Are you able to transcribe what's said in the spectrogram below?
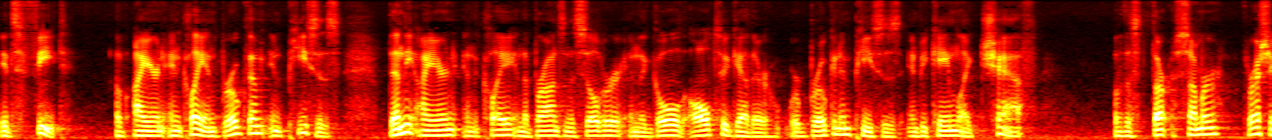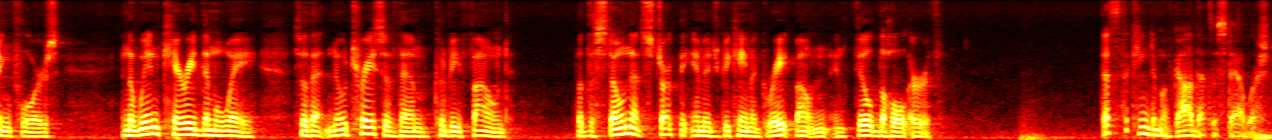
its feet of iron and clay and broke them in pieces. Then the iron and the clay and the bronze and the silver and the gold all together were broken in pieces and became like chaff of the th- summer threshing floors, and the wind carried them away, so that no trace of them could be found. But the stone that struck the image became a great mountain and filled the whole earth. That's the kingdom of God that's established.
